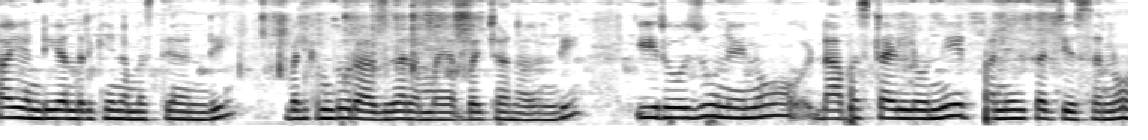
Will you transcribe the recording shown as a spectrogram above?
హాయ్ అండి అందరికీ నమస్తే అండి. వెల్కమ్ టు రాజుగారు అమ్మాయి అబ్బాయి ఛానల్ అండి. ఈరోజు నేను డాబా స్టైల్లోని పన్నీర్ కట్ చేశాను.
